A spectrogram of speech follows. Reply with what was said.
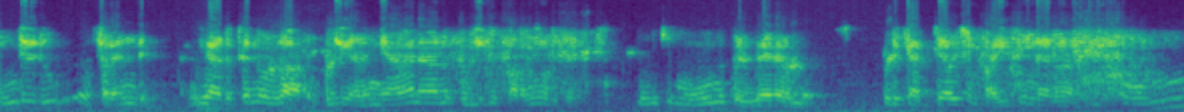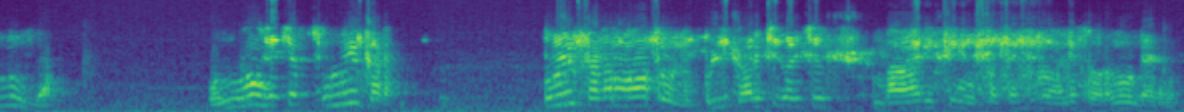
എന്റെ ഒരു ഫ്രണ്ട് ഈ അടുത്തുള്ള പുള്ളിയാണ്. ഞാനാണ് പുള്ളിക്ക് പറഞ്ഞു കൊടുത്തത്. എനിക്ക് മൂന്ന് പിള്ളേരുള്ളൂ പുള്ളിക്ക് അത്യാവശ്യം പൈസ ഉണ്ടായിരുന്നു ഒന്നുമില്ല. ഒന്നും വെച്ചാൽ ഫുൾ കടം. ഫുൾ ക്ഷണം മാത്രമേ ഉള്ളൂ. പുള്ളി കളിച്ച് കളിച്ച് ഭാര്യയ്ക്ക് മുപ്പത്തഞ്ച് പവന്റെ സ്വർണം ഉണ്ടായിരുന്നു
